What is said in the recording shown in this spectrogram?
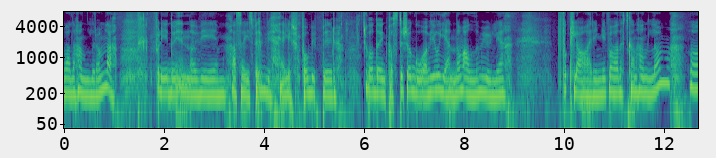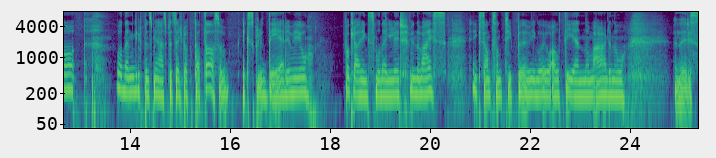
hva det handler om, da. Fordi når vi, altså eller på bupper og døgnposter, så går vi jo gjennom alle mulige forklaringer på hva dette kan handle om. Og, og den gruppen som jeg er spesielt opptatt av, så ekskluderer vi jo forklaringsmodeller underveis. Ikke sant, sånn type Vi går jo alltid gjennom Er det noe deres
